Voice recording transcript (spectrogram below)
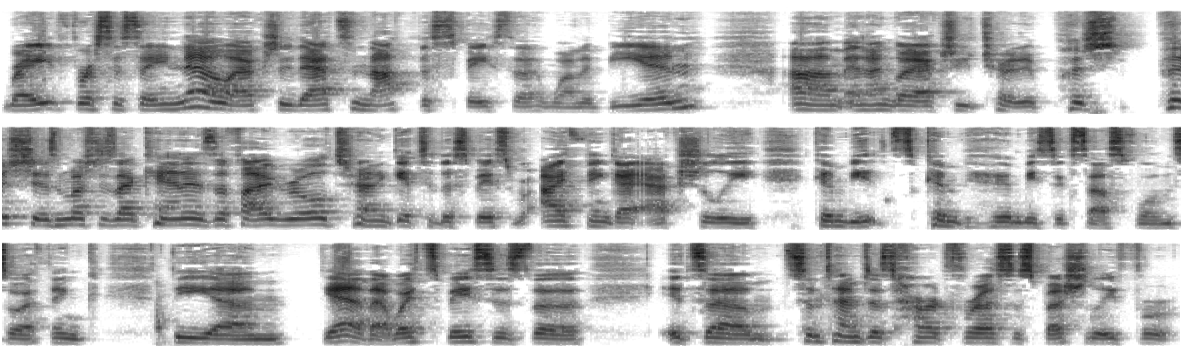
right? Versus saying, no, actually, that's not the space that I want to be in. Um, and I'm going to actually try to push, push as much as I can as a five year old, trying to get to the space where I think I actually can be, can, can be successful. And so I think the, um, yeah, that white space is the, it's, um, sometimes it's hard for us, especially for,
